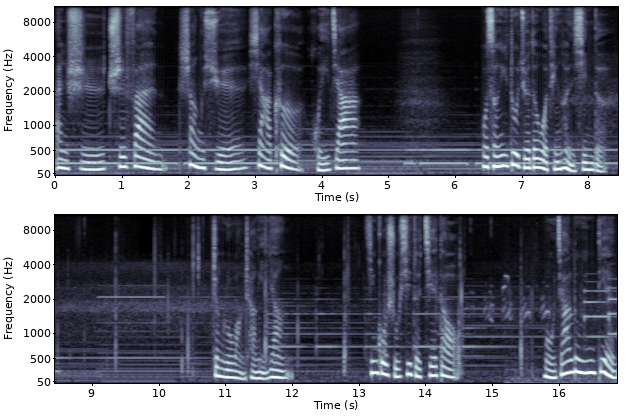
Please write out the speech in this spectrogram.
按时吃饭、上学、下课、回家，我曾一度觉得我挺狠心的。正如往常一样，经过熟悉的街道，某家录音店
